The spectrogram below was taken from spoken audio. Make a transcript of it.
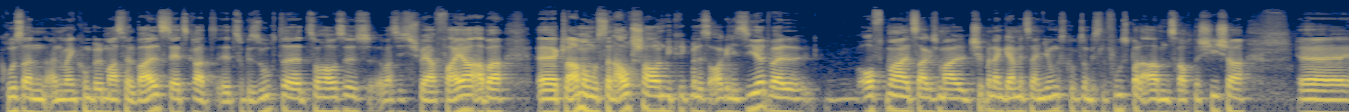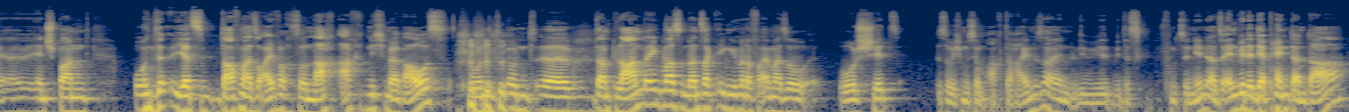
Gruß an, an meinen Kumpel Marcel Walz, der jetzt gerade äh, zu Besuch äh, zu Hause ist, was ich schwer feier. Aber äh, klar, man muss dann auch schauen, wie kriegt man das organisiert, weil oftmals, sage ich mal, chillt man dann gerne mit seinen Jungs, guckt so ein bisschen Fußball abends, raucht eine Shisha, äh, entspannt. Und jetzt darf man also einfach so nach acht nicht mehr raus und, und äh, dann planen wir irgendwas und dann sagt irgendjemand auf einmal so, oh shit, so ich muss ja um acht daheim sein, wie, wie, wie das funktioniert. Also entweder der pennt dann da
